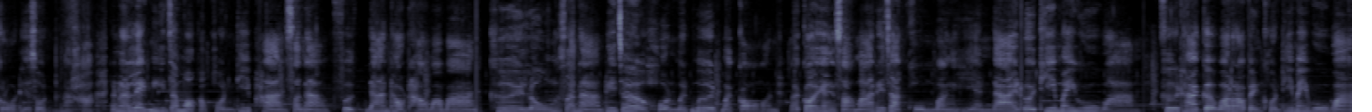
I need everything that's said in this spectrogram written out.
กลัวที่สุดนะคะ ดังนั้นเลขนี้จะเหมาะกับคนที่ผ่านสนามฝึกด้านเทาๆมาบ้าง เคยลงสนามที่เจอคนมืดๆมาก่อน แล้วก็ยังสามารถที่จะคุมบังเหียนได้ โดยที่ไม่วู่วาม คือถ้าเกิดว่าเราเป็นคนที่ไม่วู่วา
